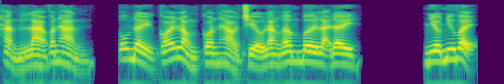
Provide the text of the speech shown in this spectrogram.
hẳn là văn hàn, ôm đầy cõi lòng con hảo chiều lăng âm bơi lại đây. Nhiều như vậy.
